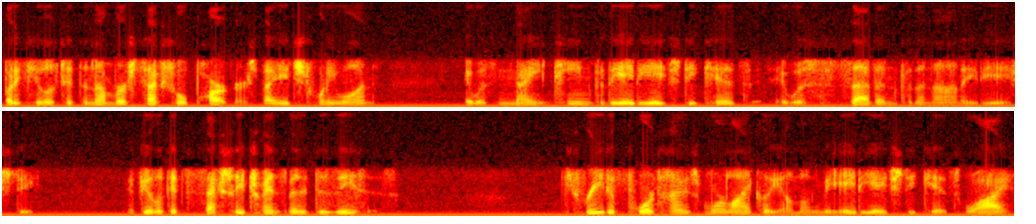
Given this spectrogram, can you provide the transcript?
But if you looked at the number of sexual partners by age 21, it was 19 for the ADHD kids. It was 7 for the non-ADHD. If you look at sexually transmitted diseases, three to four times more likely among the ADHD kids. Why?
